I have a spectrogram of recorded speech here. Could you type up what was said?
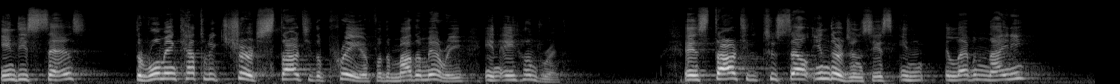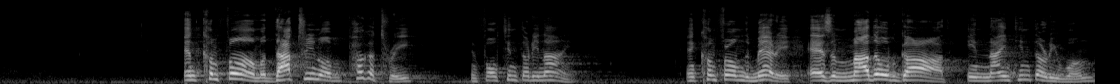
In this sense, the Roman Catholic Church started a prayer for the Mother Mary in 800 and started to sell indulgences in 1190 and confirm a doctrine of purgatory in 1439 and confirmed Mary as a mother of God in 1931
